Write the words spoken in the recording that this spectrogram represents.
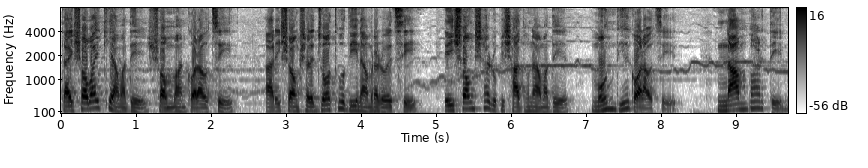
তাই সবাইকে আমাদের সম্মান করা উচিত। আর এই সংসারে যত দিন আমরা রয়েছি, এই সংসার রূপী সাধনা আমাদের মন দিয়ে করা উচিত। নাম্বার তিন,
